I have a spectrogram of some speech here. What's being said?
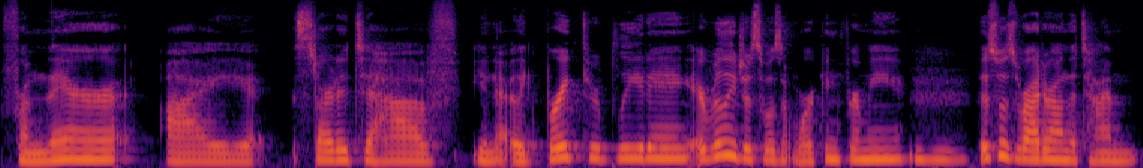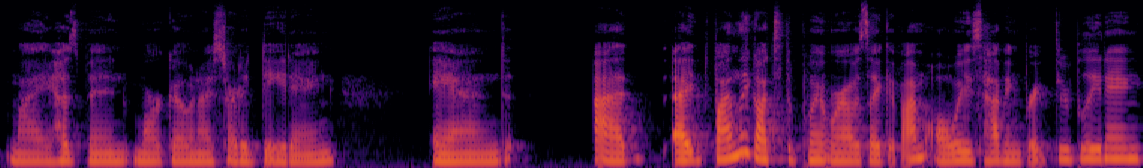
from there, I started to have, you know, like breakthrough bleeding. It really just wasn't working for me. Mm-hmm. This was right around the time my husband Marco and I started dating, and I I finally got to the point where I was like, if I'm always having breakthrough bleeding,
